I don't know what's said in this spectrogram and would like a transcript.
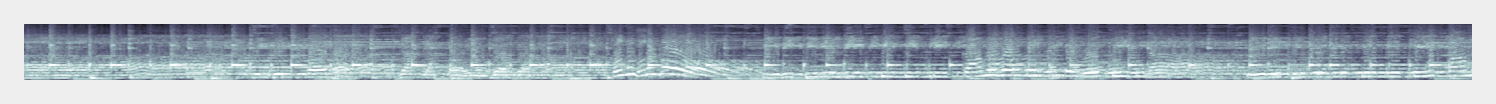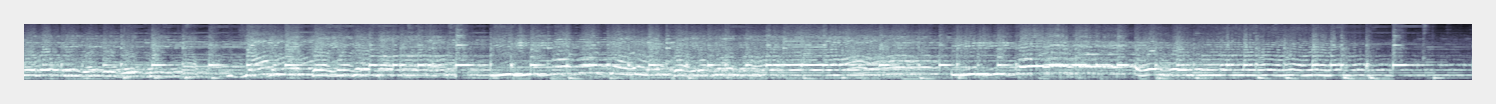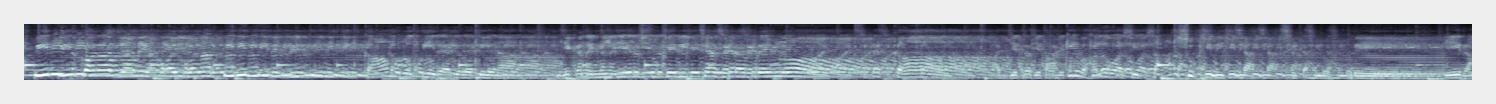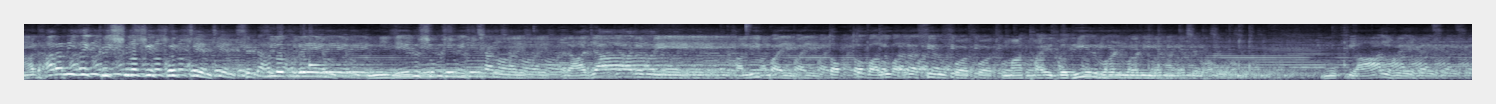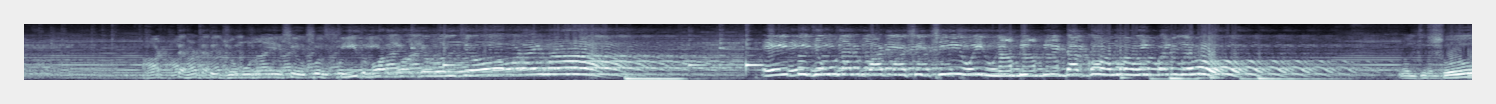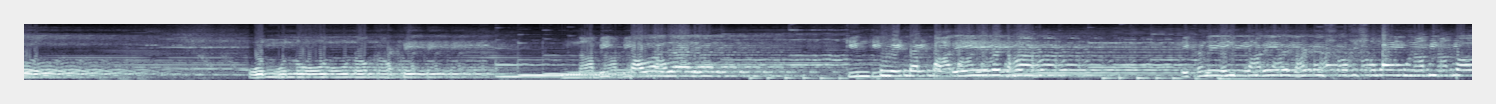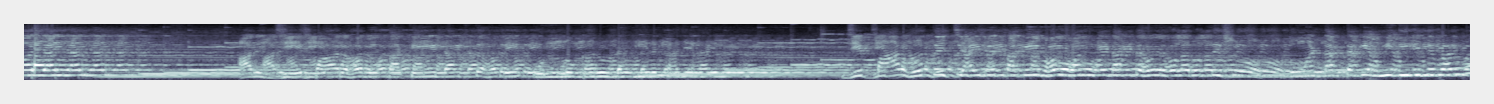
যেখানে নিজের সুখের ইচ্ছা সেটা প্রেম নয়, সেটা কাম আর যেটা তাকে ভালোবাসি, তার সুখের ইচ্ছা, সেটা হলো প্রেম। এই রাধারানী যে কৃষ্ণকে করছেন সেটা হলো প্রেম। নিজের সুখের ইচ্ছা নয়, রাজার মেয়ে। খালি পায়ে তপ্ত বালুকা উপর মাথায় দধির ভাণ্ড নিয়ে হাঁটছে মুখ লাল হয়ে গেছে। হাঁটতে হাঁটতে যমুনায় এসে উপস্থিত বড়াই মাকে বলছে ও বড়াই মা এই তো যমুনার পাড়ে এসেছি ওই নাবিককে ডাকো আমরা ওই পাড়ে যাব। বলছে সো অন্য অন্য ঘাটে নাবিক পাওয়া যায়। কিন্তু এটা পারের ঘাট। এখানে এই পারের ঘাটে সব সময় নাবিক পাওয়া যায়। আর যে পার হবে তাকেই ডাকতে হবে অন্য কারও ডাকের কাজে লাগবে। যে পার হতে চাইবে তাকেই ভগবানকে ডাকতে হবে বলার উদ্দেশ্য। তোমার ডাকটা কি আমি দিয়ে দিতে পারব।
